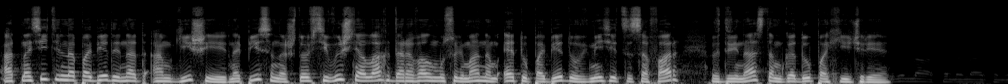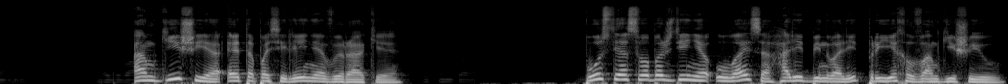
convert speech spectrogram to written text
Относительно победы над Амгишией написано, что Всевышний Аллах даровал мусульманам эту победу в месяце Сафар в 12 году по хиджре. Амгишия – это поселение в Ираке. После освобождения Улайса Халид бин Валид приехал в Амгишию.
